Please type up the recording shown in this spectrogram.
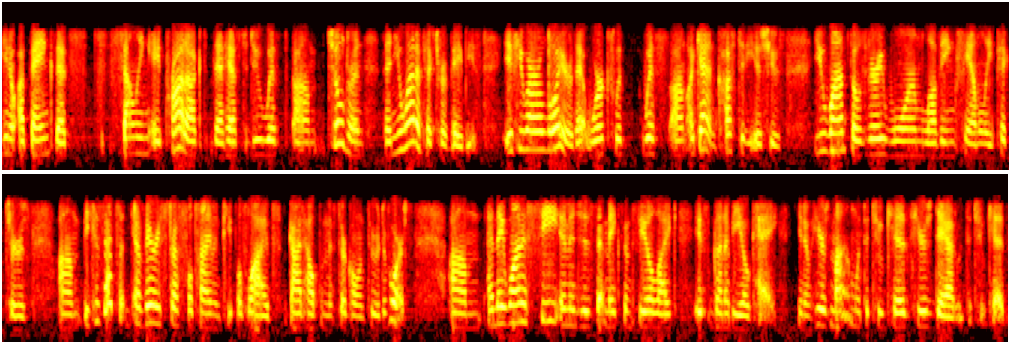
you know, a bank that's selling a product that has to do with um, children, then you want a picture of babies. If you are a lawyer that works with, with um, again, custody issues, you want those very warm, loving family pictures um, because that's a, a very stressful time in people's lives. God help them if they're going through a divorce. Um, and they want to see images that make them feel like it's going to be okay you know, here's mom with the two kids, here's dad with the two kids,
